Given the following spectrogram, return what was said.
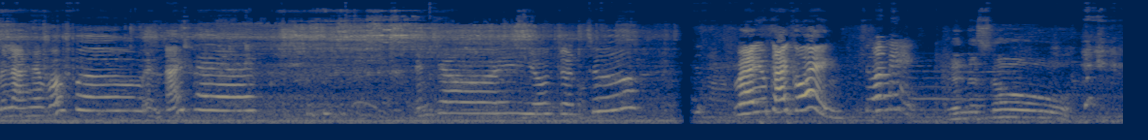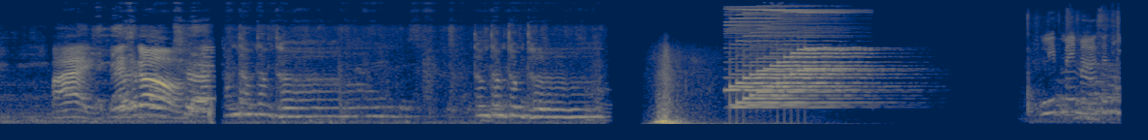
Bella have waffle and iPad Enjoy yogurt too Where you guys going? Swimming. In the snow. ไป let's go ทำทำทำเธอทำทำทำเธอลิฟต์ไม่มาสักที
